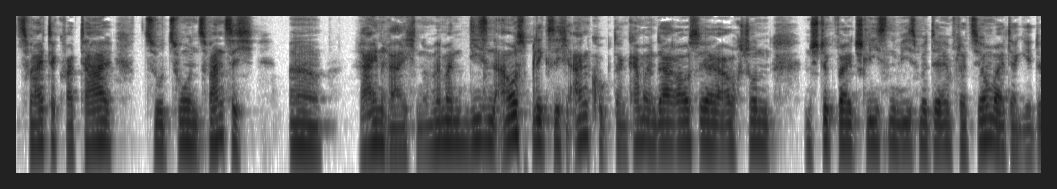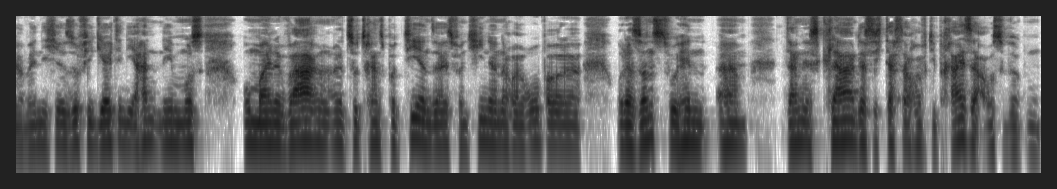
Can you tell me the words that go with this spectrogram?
zweite Quartal zu 22 äh, reinreichen. Und wenn man diesen Ausblick sich anguckt, dann kann man daraus ja auch schon ein Stück weit schließen, wie es mit der Inflation weitergeht. Oder wenn ich äh, so viel Geld in die Hand nehmen muss, um meine Waren äh, zu transportieren, sei es von China nach Europa oder, oder sonst wohin, ähm, dann ist klar, dass sich das auch auf die Preise auswirken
